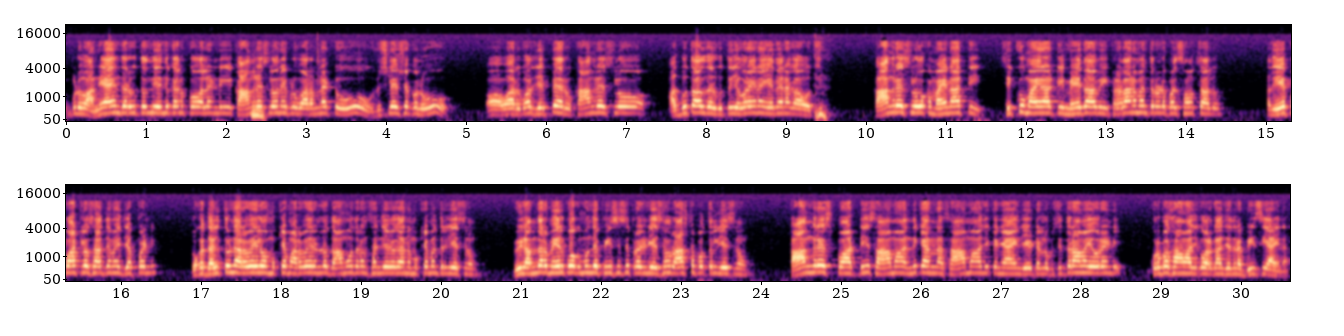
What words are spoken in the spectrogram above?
ఇప్పుడు అన్యాయం జరుగుతుంది ఎందుకు అనుకోవాలండి? కాంగ్రెస్లోనే ఇప్పుడు వారు అన్నట్టు విశ్లేషకులు వారు వారు చెప్పారు కాంగ్రెస్లో అద్భుతాలు జరుగుతాయి ఎవరైనా ఏదైనా కావచ్చు. కాంగ్రెస్లో ఒక మైనార్టీ సిక్కు మైనార్టీ మేధావి ప్రధానమంత్రి ఉండే పది సంవత్సరాలు. అది ఏ పార్టీలో సాధ్యమై చెప్పండి? ఒక దళితుండి అరవైలో ముఖ్యం అరవై రెండులో దామోదరం సంజయ్ గారిని ముఖ్యమంత్రి చేసినాం. వీళ్ళందరూ మేలుకోక ముందే పీసీసీ ప్రెసిడెంట్ చేసినాం రాష్ట్రపతులు చేసినాం. కాంగ్రెస్ పార్టీ సామా ఎందుకన్నా సామాజిక న్యాయం చేయటంలో సిద్ధరామయ్య ఎవరండి? కృప సామాజిక వర్గానికి చెందిన బీసీ ఆయన.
